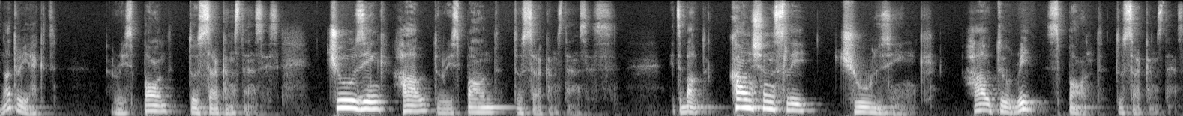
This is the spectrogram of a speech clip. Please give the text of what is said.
not react respond to circumstances. Choosing how to respond to circumstances. It's about consciously choosing how to respond to circumstance.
